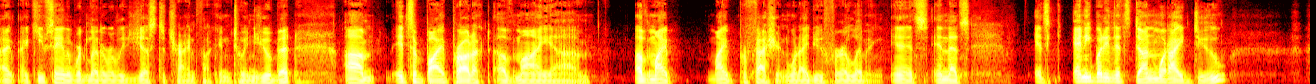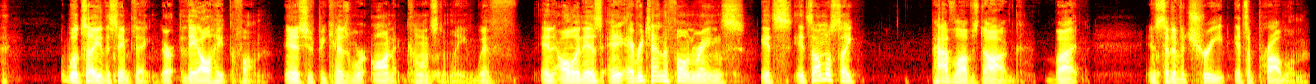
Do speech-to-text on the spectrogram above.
I, I keep saying the word literally just to try and fucking twinge you a bit. Um, it's a byproduct of my um, of my my profession, what I do for a living, and it's and that's it's anybody that's done what I do will tell you the same thing. They're, they all hate the phone, and it's just because we're on it constantly with and all it is. And every time the phone rings, it's it's almost like Pavlov's dog, but instead of a treat, it's a problem,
